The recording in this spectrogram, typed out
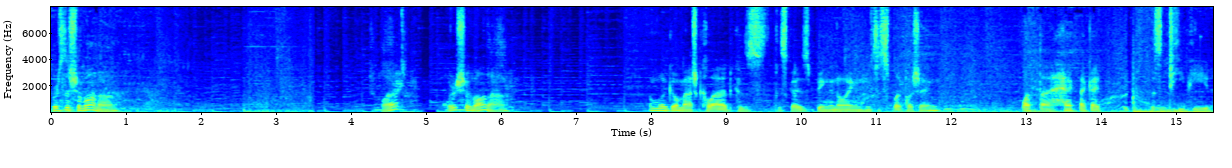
Where's the Shyvana? What? Where's Shyvana? I'm gonna go match Kled because this guy's being annoying and he's just split pushing. What the heck? That guy just TP'd.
